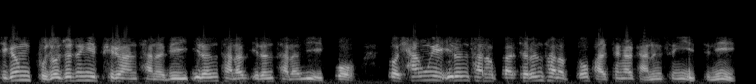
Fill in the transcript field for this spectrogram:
지금 구조 조정이 필요한 산업이 이런 산업, 이런 산업이 있고 또 향후에 이런 산업과 저런 산업도 발생할 가능성이 있으니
